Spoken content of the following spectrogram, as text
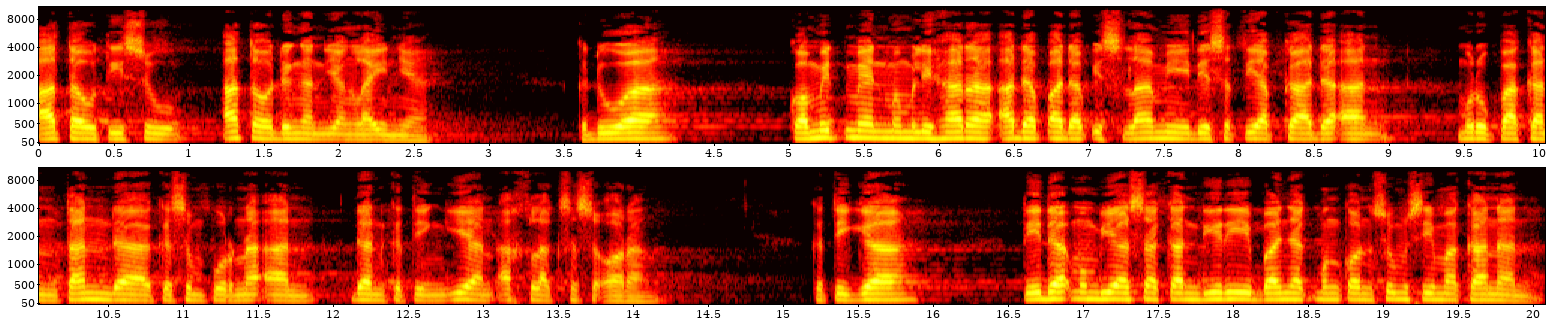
atau tisu atau dengan yang lainnya. Kedua, komitmen memelihara adab-adab islami di setiap keadaan merupakan tanda kesempurnaan dan ketinggian akhlak seseorang. Ketiga, tidak membiasakan diri banyak mengkonsumsi makanan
